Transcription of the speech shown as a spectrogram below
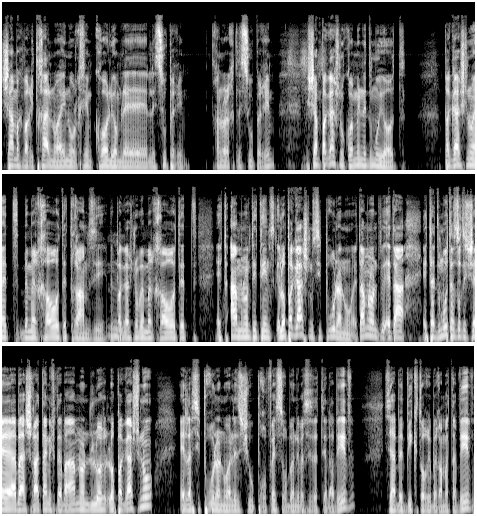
שם כבר התחלנו, היינו הולכים כל יום לסופרים. התחלנו ללכת לסופרים, ושם פגשנו כל מיני דמויות. פגשנו את, במרכאות, את רמזי, Mm. ופגשנו במרכאות את, את אמנון טיטינסקי, לא פגשנו, סיפרו לנו. את אמנון, את, ה, את הדמות הזאת שבהשראתה נכתבה אמנון, לא, לא פגשנו, אלא סיפרו לנו על איזשהו פרופסור באוניברסיטת תל אביב. זה היה בוויקטורי ברמת אביב.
